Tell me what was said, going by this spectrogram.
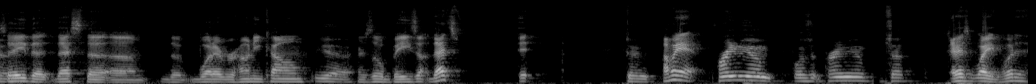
See that that's the um the whatever honeycomb. Yeah. There's little bees on that's it Dude. I mean Premium was it premium? That wait, what is,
